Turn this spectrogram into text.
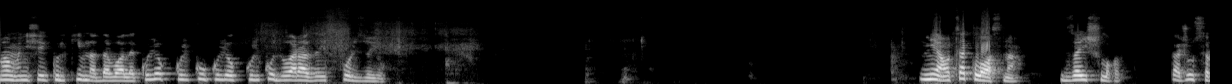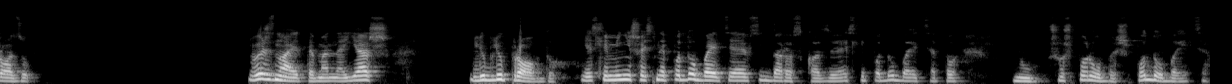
А, мені ще й кульків надавали. Кульок, кульку, кульок, кульку два рази использую. Ні, оце класно. Зайшло. Кажу сразу. Ви ж знаєте мене, я ж люблю правду. Якщо мені щось не подобається, я завжди розказую. А якщо подобається, то ну, що ж поробиш? Подобається.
